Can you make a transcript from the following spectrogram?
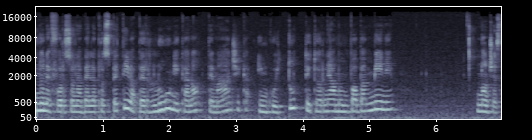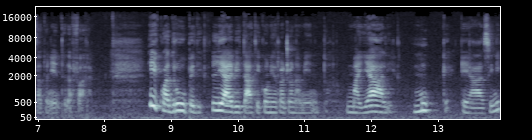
non è forse una bella prospettiva per l'unica notte magica in cui tutti torniamo un po' bambini? Non c'è stato niente da fare. I quadrupedi li ha evitati con il ragionamento. Maiali, mucche e asini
